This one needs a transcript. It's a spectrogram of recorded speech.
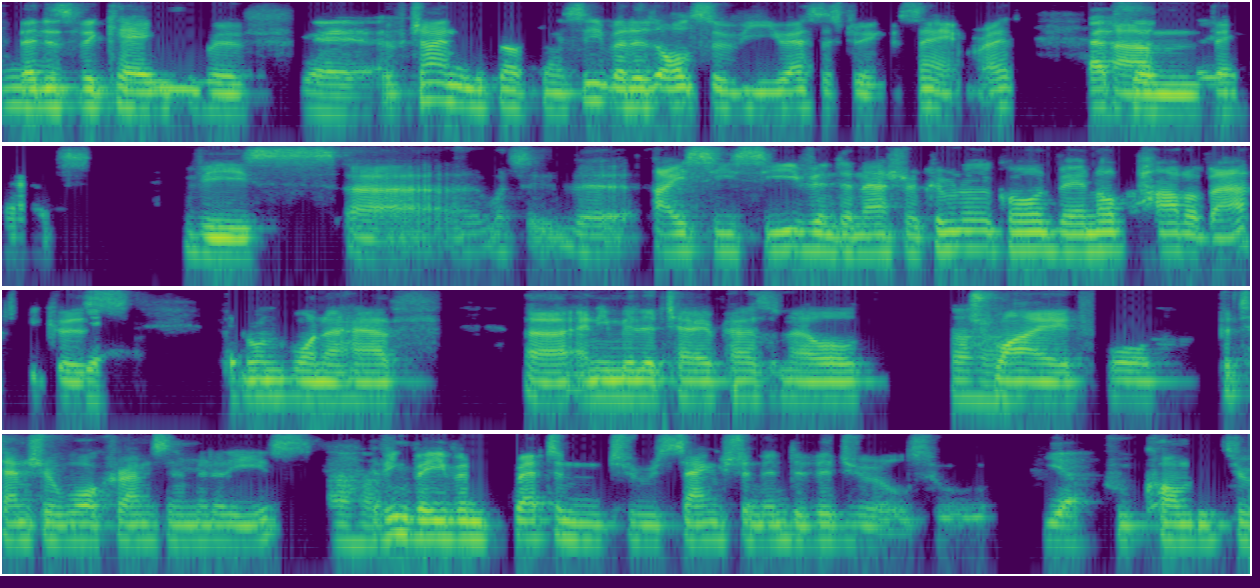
Mm-hmm. That is the case with yeah, yeah. with China and the South China Sea, but it's also the US is doing the same, right? Absolutely. Um, they had these uh, what's it, the ICC, the International Criminal Court. They're not part of that because yeah. they don't want to have uh, any military personnel uh-huh. tried for potential war crimes in the Middle East. Uh-huh. I think they even threatened to sanction individuals who Yeah. who come to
